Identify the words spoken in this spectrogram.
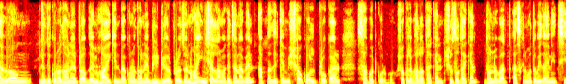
এবং যদি কোনো ধরনের প্রবলেম হয় কিংবা কোনো ধরনের ভিডিওর প্রয়োজন হয় ইনশাল্লাহ আমাকে জানাবেন। আপনাদেরকে আমি সকল প্রকার সাপোর্ট করব। সকলে ভালো থাকেন, সুস্থ থাকেন। ধন্যবাদ। আজকের মতো বিদায় নিচ্ছি।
